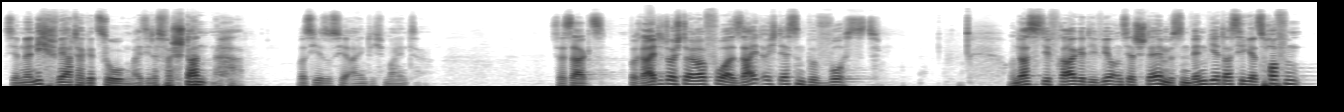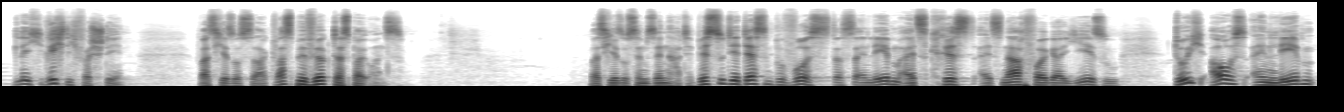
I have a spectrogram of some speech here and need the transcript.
Sie haben da nicht Schwerter gezogen, weil sie das verstanden haben, was Jesus hier eigentlich meinte. Er sagt, Bereitet euch darauf vor, seid euch dessen bewusst. Und das ist die Frage, die wir uns jetzt stellen müssen. Wenn wir das hier jetzt hoffentlich richtig verstehen, was Jesus sagt, was bewirkt das bei uns? Was Jesus im Sinn hatte. Bist du dir dessen bewusst, dass dein Leben als Christ, als Nachfolger Jesu durchaus ein Leben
